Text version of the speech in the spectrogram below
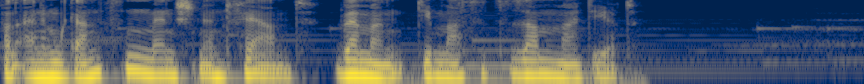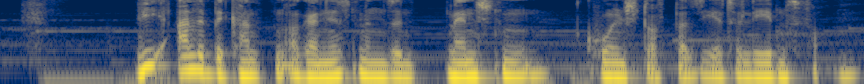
von einem ganzen Menschen entfernt, wenn man die Masse zusammenaddiert. Wie alle bekannten Organismen sind Menschen kohlenstoffbasierte Lebensformen.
